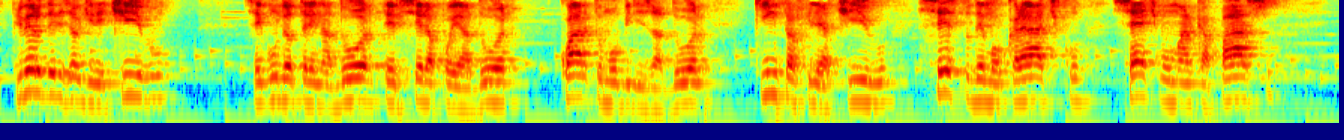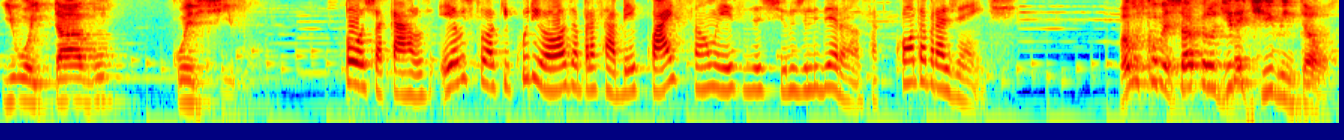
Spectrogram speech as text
O primeiro deles é o diretivo, segundo é o treinador, terceiro apoiador, quarto mobilizador, quinto afiliativo, sexto democrático, sétimo marca-passo e o oitavo coercivo. Poxa, Carlos, eu estou aqui curiosa para saber quais são esses estilos de liderança. Conta pra gente. Vamos começar pelo diretivo então.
